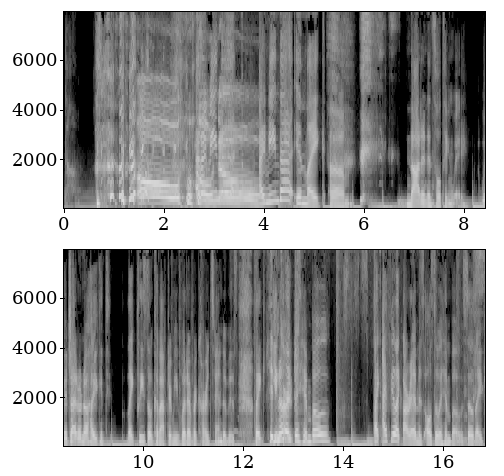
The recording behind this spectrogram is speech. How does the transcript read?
dumb. Oh, And I mean no. that I mean that in like um not an insulting way, which I don't know how you can t- like please don't come after me whatever KARD's fandom is. Like Hidden you know like the himbo like I feel like RM is also a himbo. So like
